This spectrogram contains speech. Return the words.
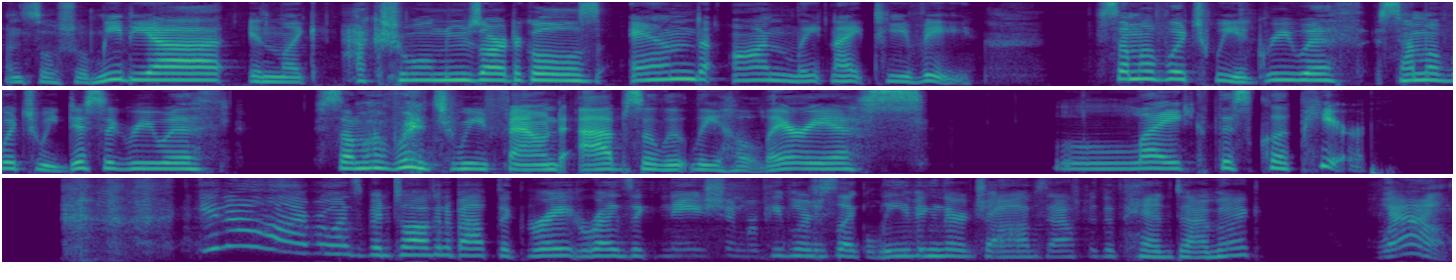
on social media, in like actual news articles, and on late night TV. Some of which we agree with, some of which we disagree with, some of which we found absolutely hilarious. Like this clip here. Everyone's been talking about the great resignation where people are just like leaving their jobs after the pandemic? Well,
